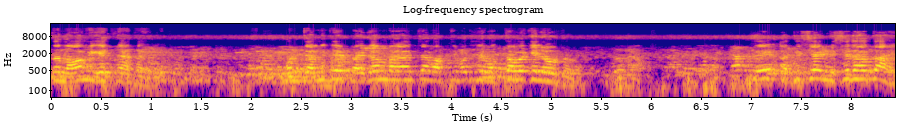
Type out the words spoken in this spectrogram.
त्याचं नाव मी घेत नाही आता. पण त्यांनी जे पैगंबरांच्या बाबतीमध्ये जे वक्तव्य केलं होतं ते अतिशय निषेधार्थ आहे.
